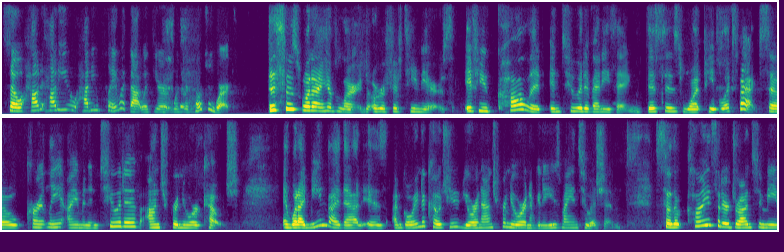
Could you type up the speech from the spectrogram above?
so how do, how do you how do you play with that with your with your coaching work This is what I have learned over 15 years. If you call it intuitive anything, this is what people expect. So currently, I am an intuitive entrepreneur coach. And what I mean by that is, I'm going to coach you. You're an entrepreneur, and I'm going to use my intuition. So the clients that are drawn to me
